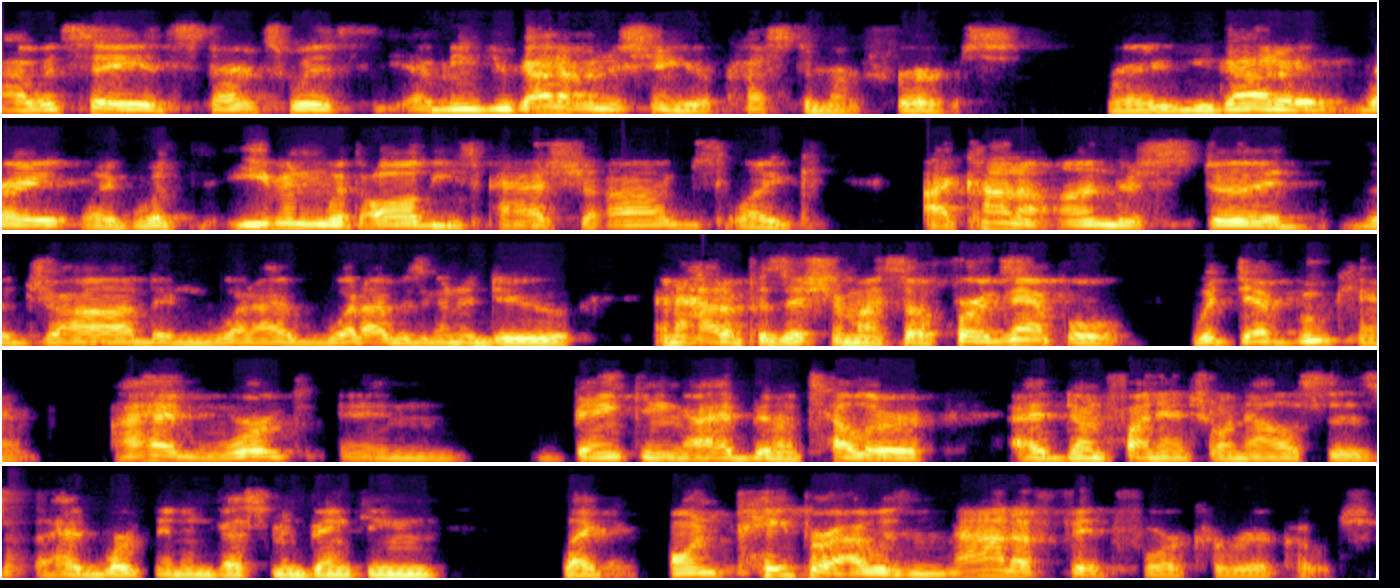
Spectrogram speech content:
I would say it starts with, I mean, you got to understand your customer first, right? You got to, right? Like with, even with all these past jobs, like I kind of understood the job and what I, what I was going to do and how to position myself. For example, with Dev Bootcamp, I had worked in banking. I had been a teller. I had done financial analysis. I had worked in investment banking. Like on paper, I was not a fit for a career coach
